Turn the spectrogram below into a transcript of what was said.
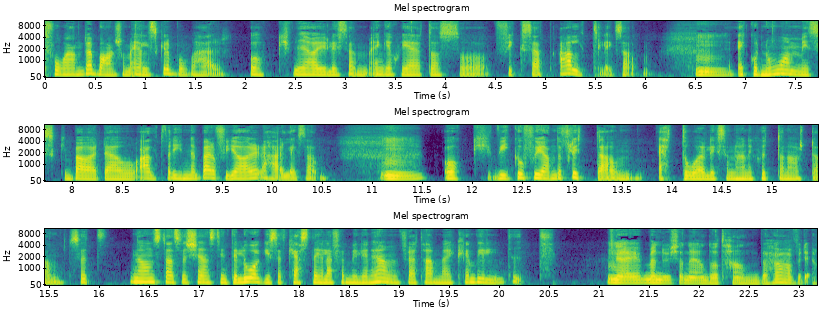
två andra barn som älskar att bo här och vi har ju liksom engagerat oss och fixat allt liksom. Mm. Ekonomisk börda och allt vad det innebär att få göra det här liksom. Mm. Och Viggo får ju ändå flytta om ett år liksom, när han är 17-18. Så att någonstans så känns det inte logiskt att kasta hela familjen hem för att han verkligen vill dit. Nej, men du känner ändå att han behöver det.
